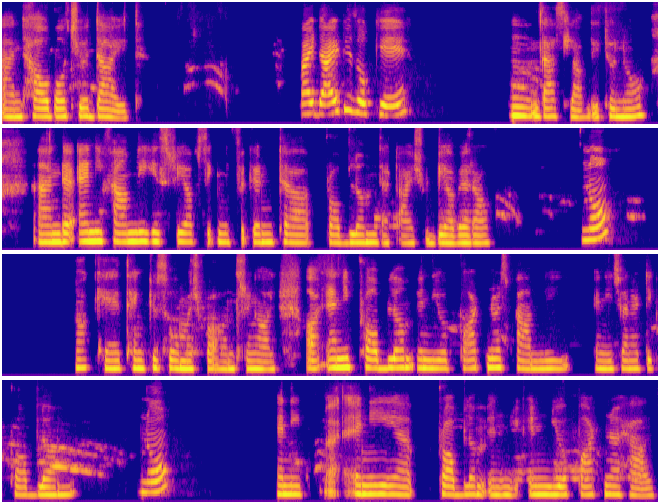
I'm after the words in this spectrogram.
And how about your diet? My diet is okay. Mm, that's lovely to know. And uh, any family history of significant uh, problem that I should be aware of? No. Okay, thank you so much for answering all. Uh, any problem in your partner's family? Any genetic problem? No. Any uh, any uh, problem in in your partner health,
